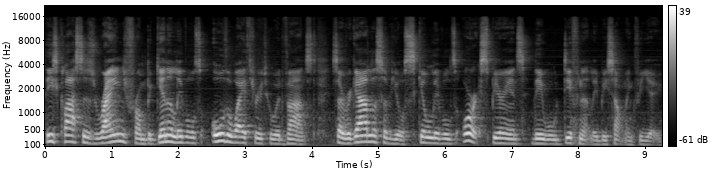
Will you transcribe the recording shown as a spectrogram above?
These classes range from beginner levels all the way through to advanced, so regardless of your skill levels or experience, there will definitely be something for you.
